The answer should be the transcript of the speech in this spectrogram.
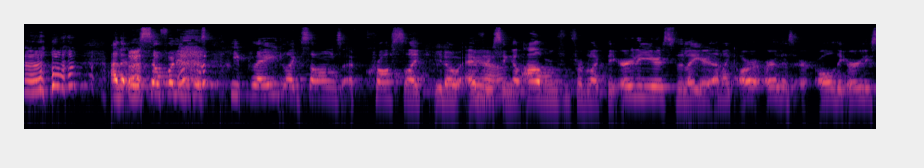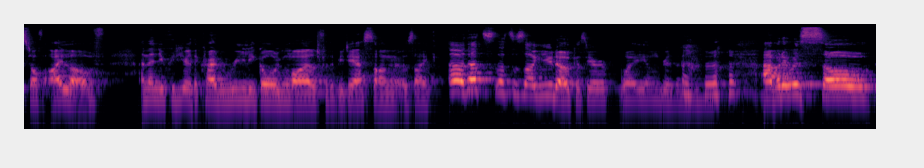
And it was so funny because he played like songs across like you know every Yeah. single album from, from like the early years to the late years, and like Earl Earl has all the early stuff I love. And then you could hear the crowd really going wild for the BTS song, and it was like, oh, that's that's a song you know because you're way younger than me. uh, but it was so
